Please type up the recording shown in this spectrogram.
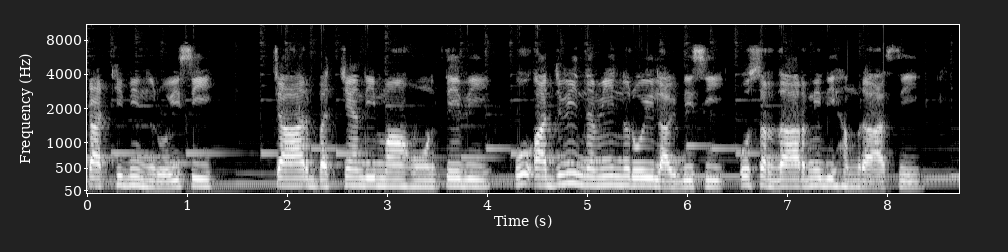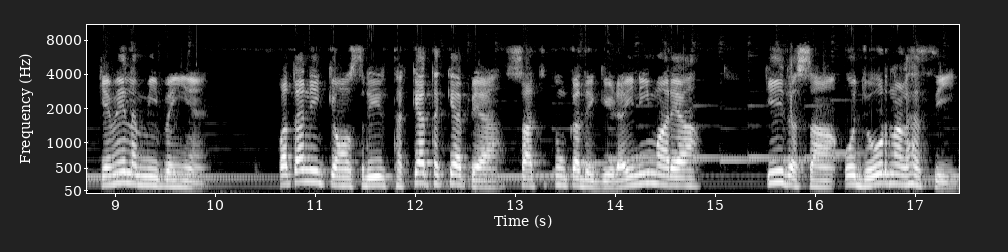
ਕਾਠੀ ਦੀ ਨਰੋਈ ਸੀ। ਚਾਰ ਬੱਚਿਆਂ ਦੀ ਮਾਂ ਹੋਣ ਤੇ ਵੀ ਉਹ ਅੱਜ ਵੀ ਨਵੀਂ ਨਰੋਈ ਲੱਗਦੀ ਸੀ। ਉਹ ਸਰਦਾਰਨੀ ਦੀ ਹਮਰਾਜ ਸੀ। ਕਿਵੇਂ ਲੰਮੀ ਪਈ ਐ? ਪਤਾ ਨਹੀਂ ਕਿਉਂ ਸਰੀਰ ਥੱਕਿਆ ਥੱਕਿਆ ਪਿਆ। ਸੱਚ ਤੂੰ ਕਦੇ ਗੇੜਾ ਹੀ ਨਹੀਂ ਮਾਰਿਆ? ਕੀ ਦੱਸਾਂ, ਉਹ ਜ਼ੋਰ ਨਾਲ ਹੱਸੀ।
